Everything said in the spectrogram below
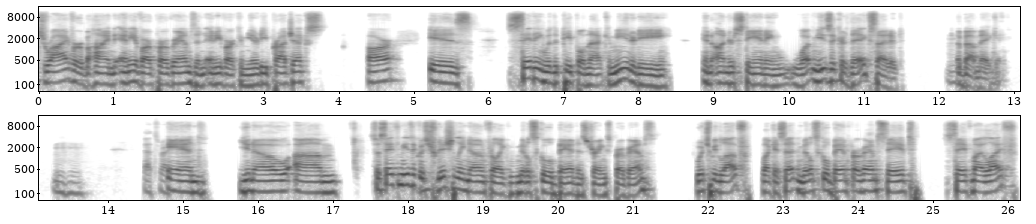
driver behind any of our programs and any of our community projects are is sitting with the people in that community and understanding what music are they excited mm, about making. Mhm. that's right. And you know um, so Save the music was traditionally known for like middle school band and strings programs which we love. Like i said middle school band programs saved saved my life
